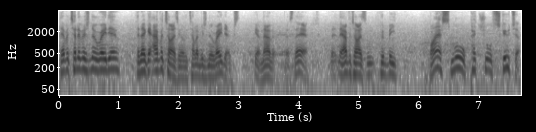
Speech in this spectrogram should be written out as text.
They have a television or radio, then they get advertising on the television or radio. 'cause, you know, now that that's there, the, advertisement could be buy a small petrol scooter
